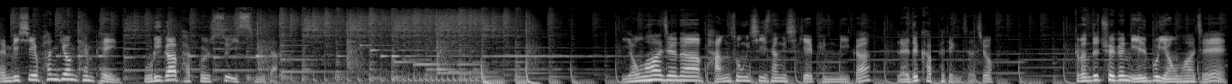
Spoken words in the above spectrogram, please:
MBC 환경 캠페인 우리가 바꿀 수 있습니다. 영화제나 방송 시상식의 백미가 레드카펫 행사죠. 그런데 최근 일부 영화제에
